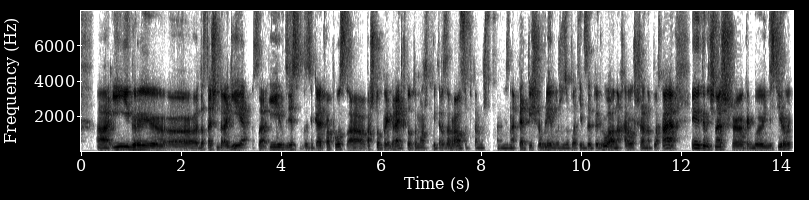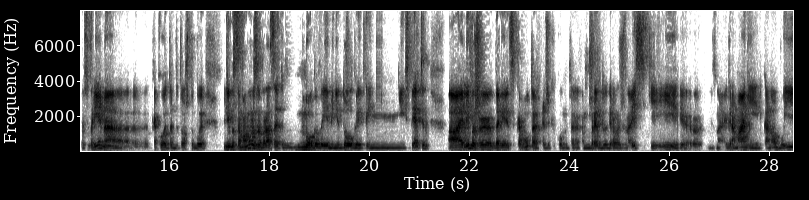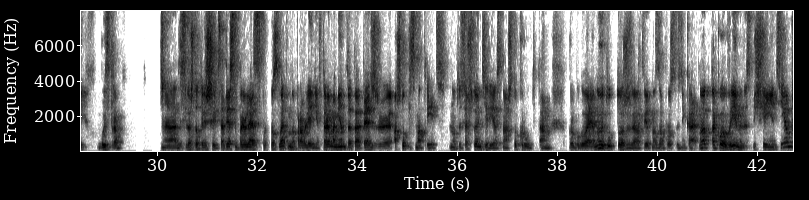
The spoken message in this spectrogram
и игры э, достаточно дорогие, и здесь возникает вопрос, а во что поиграть, кто-то, может быть, разобрался, потому что, не знаю, 5000 рублей нужно заплатить за эту игру, а она хорошая, она плохая, и ты начинаешь э, как бы инвестировать время э, какое-то для того, чтобы либо самому разобраться, это много времени, долго, и ты не, экспертен, а либо же довериться кому-то, опять же, какому-то бренду игровой журналистики и, не знаю, игромании канобу, и быстро для себя что-то решить. Соответственно, появляется спрос в этом направлении. Второй момент — это, опять же, а что посмотреть? Ну, то есть, а что интересно, а что круто там, грубо говоря. Ну, и тут тоже ответ на запрос возникает. Но это такое временное смещение тем,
